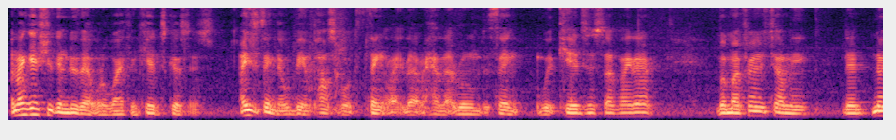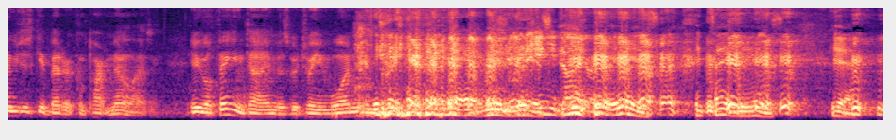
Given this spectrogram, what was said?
and I guess you can do that with a wife and kids because it's. I used to think that would be impossible to think like that or have that room to think with kids and stuff like that. But my friends tell me that no, you just get better at compartmentalizing. You go thinking time is between one and three. it really is. In. It is. It totally is. Yeah.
